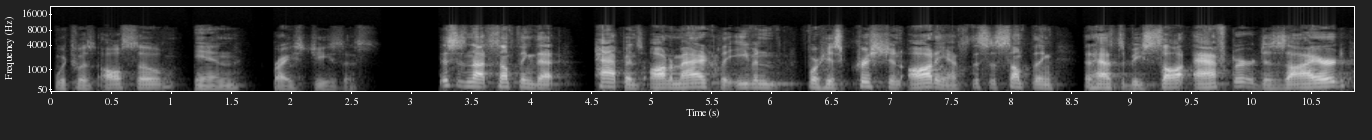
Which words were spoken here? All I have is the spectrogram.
which was also in Christ Jesus. This is not something that happens automatically, even for his Christian audience. This is something that has to be sought after, desired,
